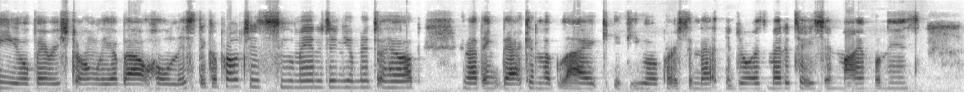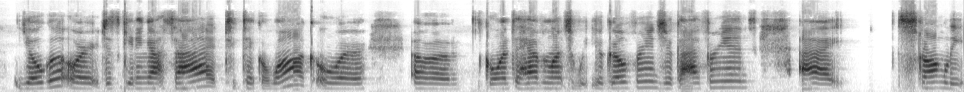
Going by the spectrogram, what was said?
feel very strongly about holistic approaches to managing your mental health. And I think that can look like if you're a person that enjoys meditation, mindfulness, yoga, or just getting outside to take a walk, or um, going to have lunch with your girlfriends, your guy friends. I strongly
